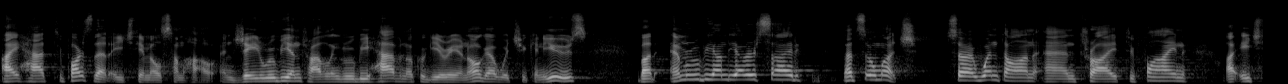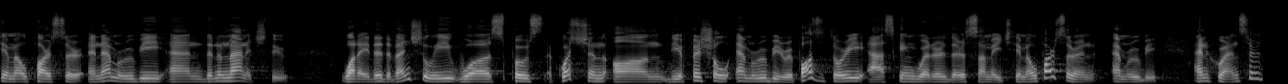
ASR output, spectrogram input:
I had to parse that HTML somehow. And JRuby and Traveling Ruby have Nokogiri and Oga, which you can use, but mruby on the other side, not so much. So I went on and tried to find a HTML parser in mruby and didn't manage to. What I did eventually was post a question on the official mruby repository asking whether there's some HTML parser in mruby. And who answered?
